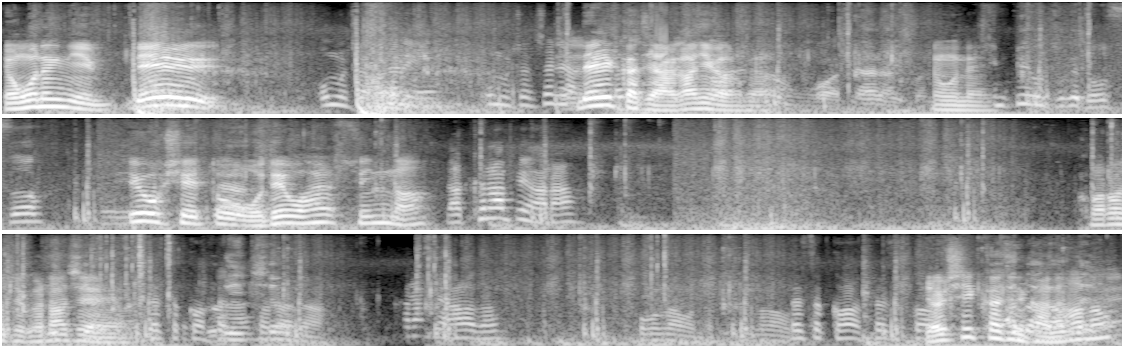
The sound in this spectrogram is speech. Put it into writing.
영원히 영혼행님 내일 오물 천천히 오물 천천히. 내일까지 야간이가 그냥 하나 영혼행. 김 삐고 두개 넣었어. 7시에 또 5대5 할 수 있나? 나 큰아핑 하나 걸어지 우리 세스커 하나 큰아핑 하나 더. 폭 나온다 폭 나온다 세스커 세스커 10시까지는 안 돼, 안 가능하나?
